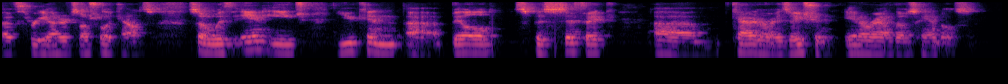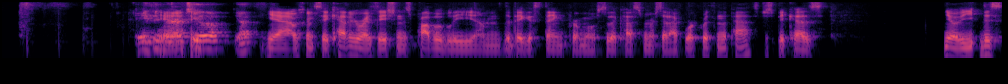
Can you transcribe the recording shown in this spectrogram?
of, of 300 social accounts so within each you can uh, build specific um, categorization in around those handles. Anything yeah, there, Thilo? Yeah. Yeah, I was going to say categorization is probably um, the biggest thing for most of the customers that I've worked with in the past, just because you know, this,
